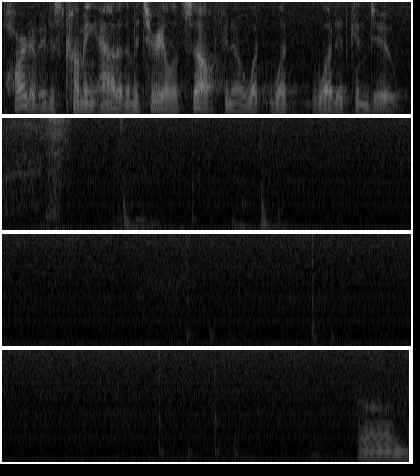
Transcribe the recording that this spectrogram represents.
part of it is coming out of the material itself, you know, what, what, what it can do. Um,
